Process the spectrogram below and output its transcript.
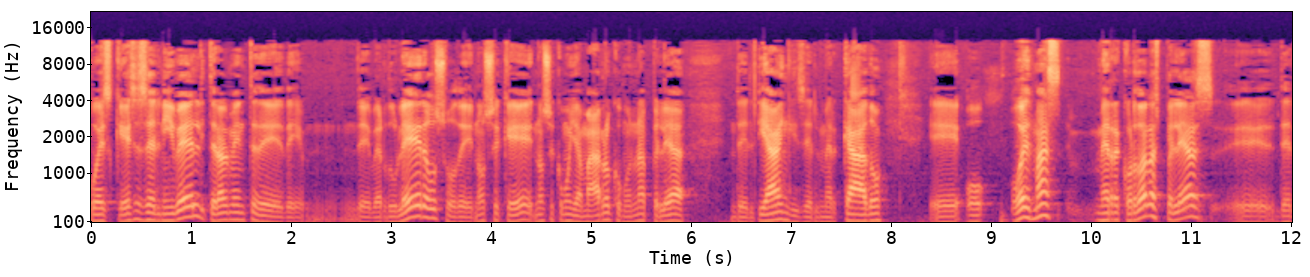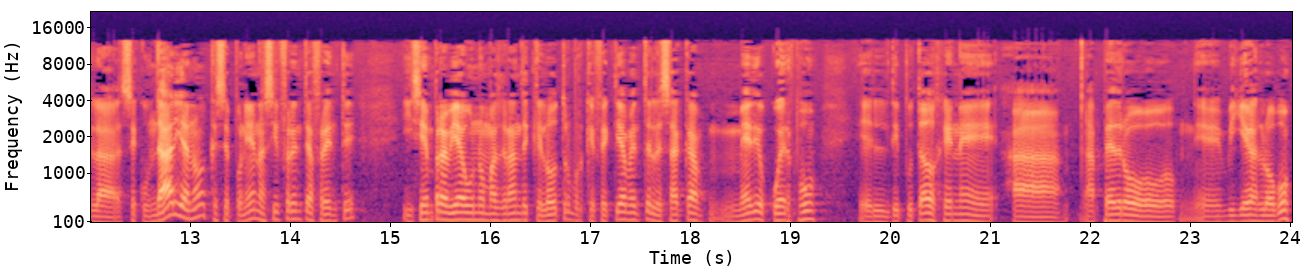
pues que ese es el nivel literalmente de, de, verduleros o de no sé qué, no sé cómo llamarlo, como en una pelea del tianguis, del mercado, eh, o, o, es más, me recordó a las peleas eh, de la secundaria, ¿no? Que se ponían así frente a frente y siempre había uno más grande que el otro porque efectivamente le saca medio cuerpo el diputado Gene a, a Pedro eh, Villegas Lobo.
